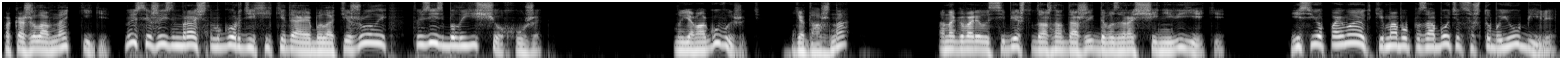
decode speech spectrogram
пока жила в Накиге, но если жизнь в мрачном городе Хикидая была тяжелой, то здесь было еще хуже. «Но я могу выжить. Я должна». Она говорила себе, что должна дожить до возвращения Виеки. Если ее поймают, Кимабу позаботится, чтобы ее убили.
